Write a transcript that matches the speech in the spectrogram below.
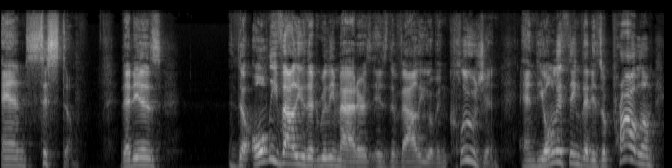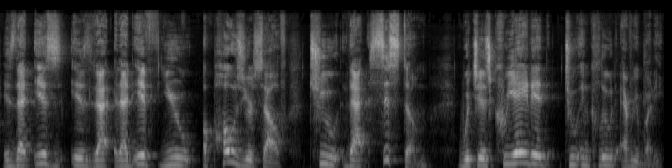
and system. That is, the only value that really matters is the value of inclusion and the only thing that is a problem is that is is that that if you oppose yourself to that system which is created to include everybody.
